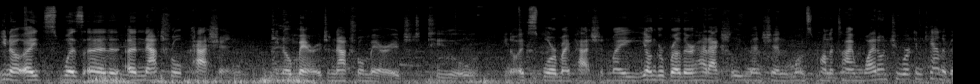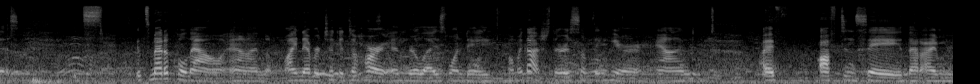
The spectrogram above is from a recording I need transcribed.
you know, it was a, a natural passion, you know, marriage, a natural marriage to, you know, explore my passion. My younger brother had actually mentioned once upon a time, why don't you work in cannabis? It's, it's medical now. And I never took it to heart and realized one day, oh my gosh, there is something here. And I often say that I'm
